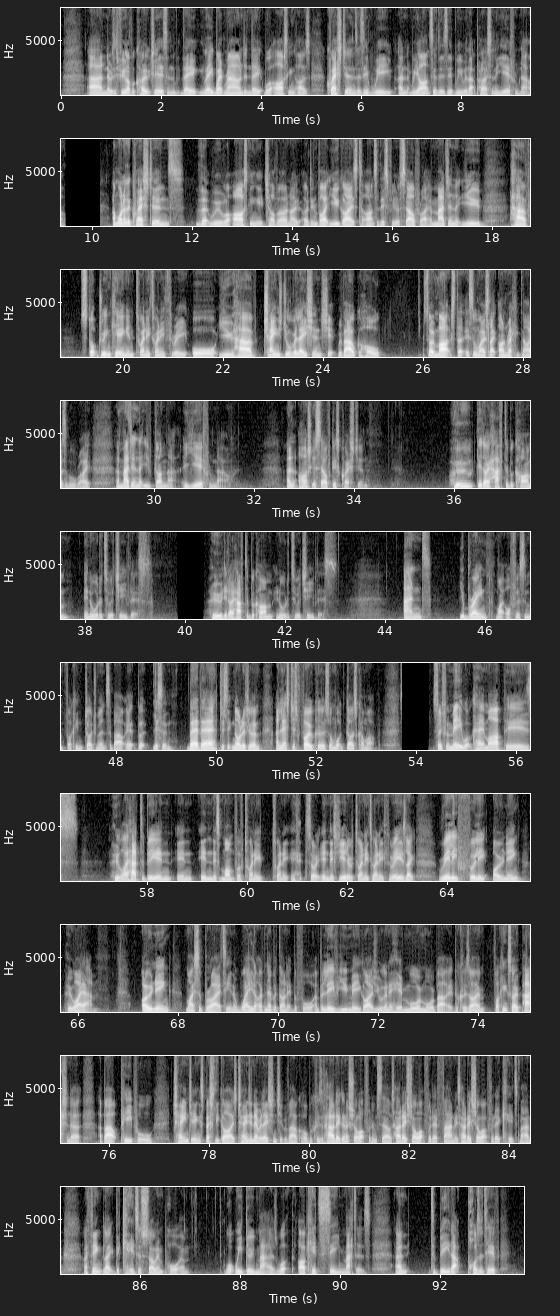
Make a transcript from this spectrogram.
And there was a few other coaches, and they they went round and they were asking us questions as if we and we answered as if we were that person a year from now. And one of the questions that we were asking each other, and I, I'd invite you guys to answer this for yourself, right? Imagine that you have stopped drinking in 2023 or you have changed your relationship with alcohol so much that it's almost like unrecognizable, right? Imagine that you've done that a year from now. And ask yourself this question Who did I have to become in order to achieve this? Who did I have to become in order to achieve this? And your brain might offer some fucking judgments about it, but listen, they're there, just acknowledge them, and let's just focus on what does come up. So for me, what came up is who I had to be in in in this month of 2020, sorry, in this year of 2023 is like really fully owning who I am, owning my sobriety in a way that I've never done it before. And believe you me, guys, you're going to hear more and more about it because I'm fucking so passionate about people changing, especially guys, changing their relationship with alcohol because of how they're going to show up for themselves, how they show up for their families, how they show up for their kids, man. I think like the kids are so important. What we do matters. What our kids see matters. And to be that positive,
